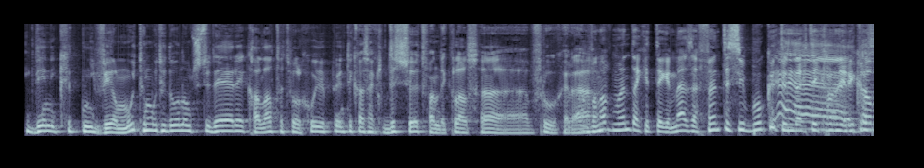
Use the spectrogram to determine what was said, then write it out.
ik denk ik het niet veel moeite moeten doen om te studeren. Ik had altijd wel goede punten. Ik was eigenlijk de zeut van de klas hè, vroeger. Hè. Vanaf het moment dat je tegen mij zei fantasyboeken, toen dacht ik van hier ik echt-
